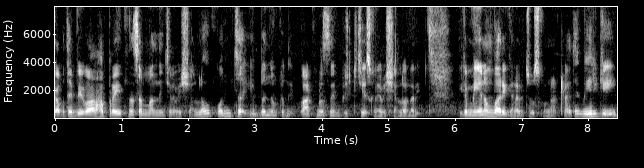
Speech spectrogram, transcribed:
కాకపోతే వివాహ ప్రయత్న సంబంధించిన విషయంలో కొంచెం ఇబ్బంది ఉంటుంది. పార్ట్నర్స్ ఎంపిక చేసుకునే విషయంలో ఇక మీనం వారికి కనుక చూసుకున్నట్లయితే వీరికి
